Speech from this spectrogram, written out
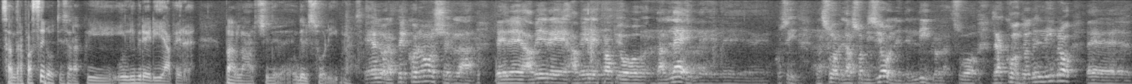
Sandra Passerotti sarà qui in libreria per parlarci de, del suo libro. E allora per conoscerla, per avere, avere proprio da lei le, le, così, la, sua, la, sua, visione del libro, il suo racconto del libro, eh,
